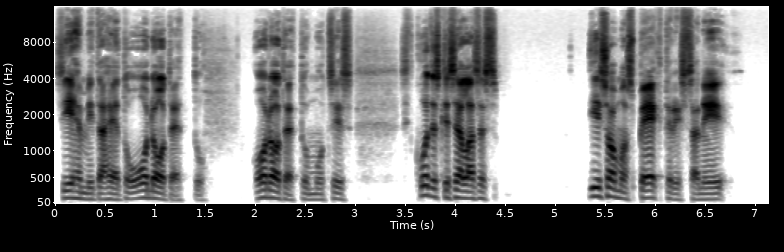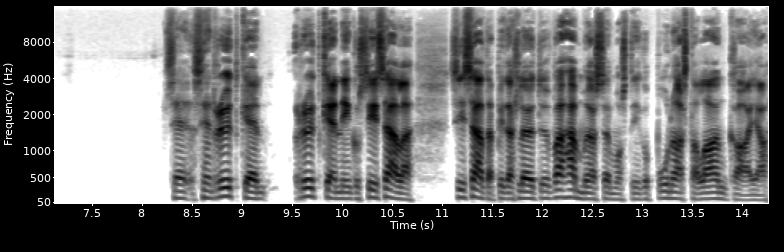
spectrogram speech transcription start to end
siihen, mitä heiltä on odotettu, odotettu mutta siis sit kuitenkin sellaisessa isommassa spektrissä, niin sen, sen rytkeen, rytkeen niin kuin sisällä, sisältä pitäisi löytyä vähän myös semmoista niin kuin punaista lankaa ja,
